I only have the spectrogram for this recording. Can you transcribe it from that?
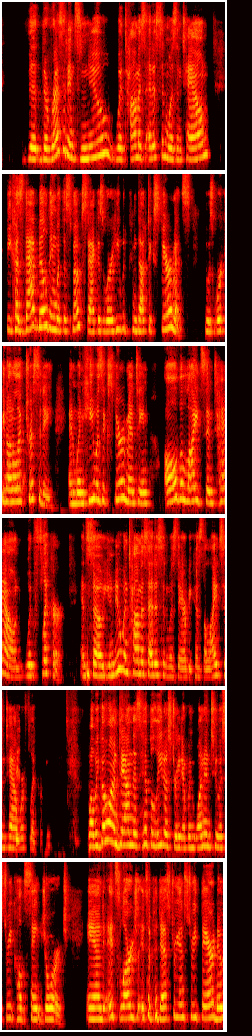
the, the residents knew when Thomas Edison was in town because that building with the smokestack is where he would conduct experiments. He was working on electricity. And when he was experimenting, all the lights in town would flicker. And so you knew when Thomas Edison was there because the lights in town were flickering. Well, we go on down this Hypolita Street and we went into a street called St. George. And it's largely it's a pedestrian street there. No,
